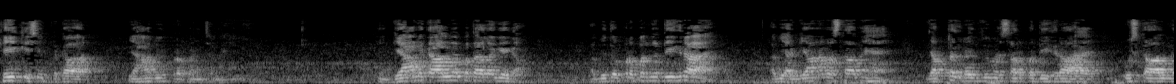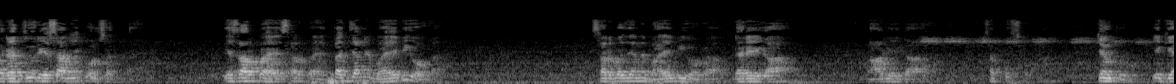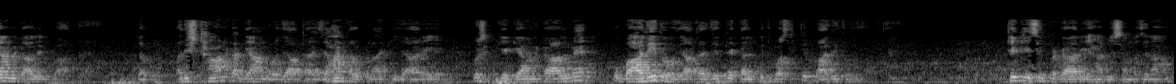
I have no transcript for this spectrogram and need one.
ठीक इसी प्रकार यहाँ भी प्रपंच नहीं है। ज्ञान काल में पता लगेगा। अभी तो प्रपंच दिख रहा है। अभी अज्ञान अवस्था में है। जब तक रज्जु में सर्प दिख रहा है, उस काल में रज्जु ऐसा नहीं बोल सकता है। ये सर्प है सर्प है। तजन भय भी होगा। सर्वजन भय भी होगा। डरेगा, भागेगा, सब कुछ होगा। किंतु ये ज्ञान कालिक बात है। जब अधिष्ठान का ज्ञान हो जाता है, जहाँ कल्पना की जा रही है, उसके ज्ञान काल में वो बाधित हो जाता है, जितने कल्पित वस्तु थे, बाधित हो जाते हैं। ठीक इसी प्रकार यहाँ भी समझना,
